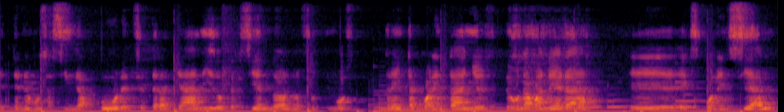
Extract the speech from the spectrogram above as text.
eh, tenemos a Singapur, etcétera, que han ido creciendo en los últimos 30, 40 años de una manera eh, exponencial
